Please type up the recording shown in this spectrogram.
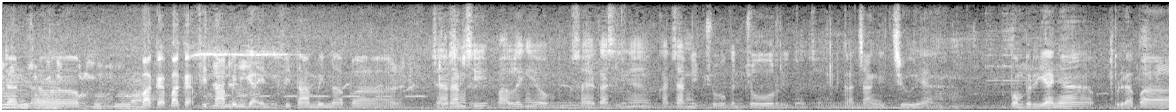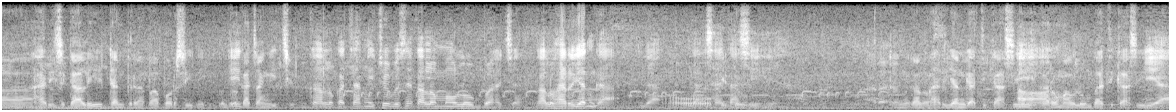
Dan eh, pakai pakai vitamin nggak ini? Vitamin apa? Jarang sih, paling ya saya kasihnya kacang hijau kencur itu aja. Kacang hijau ya. Pemberiannya berapa hari sekali dan berapa porsi nih untuk It- kacang hijau? Kalau kacang hijau biasanya kalau mau lomba aja. Kalau harian enggak, enggak, Oh, enggak saya gitu. kasih. Dan kalau harian nggak dikasih, Oh. kalau mau lomba dikasih. Iya.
